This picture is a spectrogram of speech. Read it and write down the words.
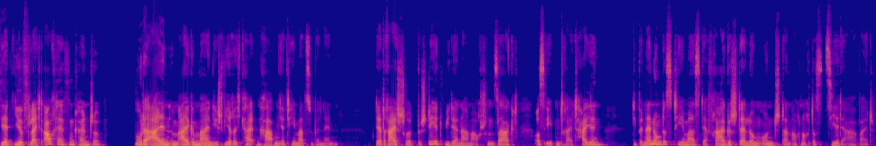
der dir vielleicht auch helfen könnte oder allen im Allgemeinen, die Schwierigkeiten haben, ihr Thema zu benennen. Der Dreischritt besteht, wie der Name auch schon sagt, aus eben drei Teilen. Die Benennung des Themas, der Fragestellung und dann auch noch das Ziel der Arbeit.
